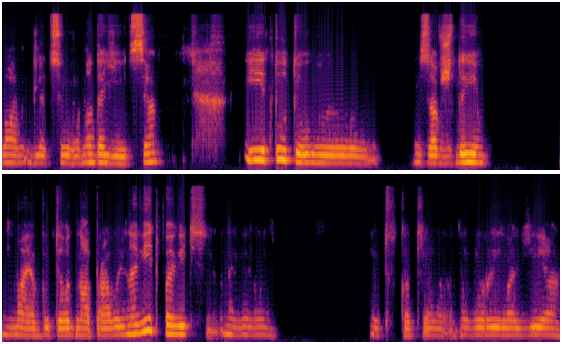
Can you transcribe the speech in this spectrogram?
вам для цього надається. І тут е, завжди має бути одна правильна відповідь. Е, От, як я говорила, є,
